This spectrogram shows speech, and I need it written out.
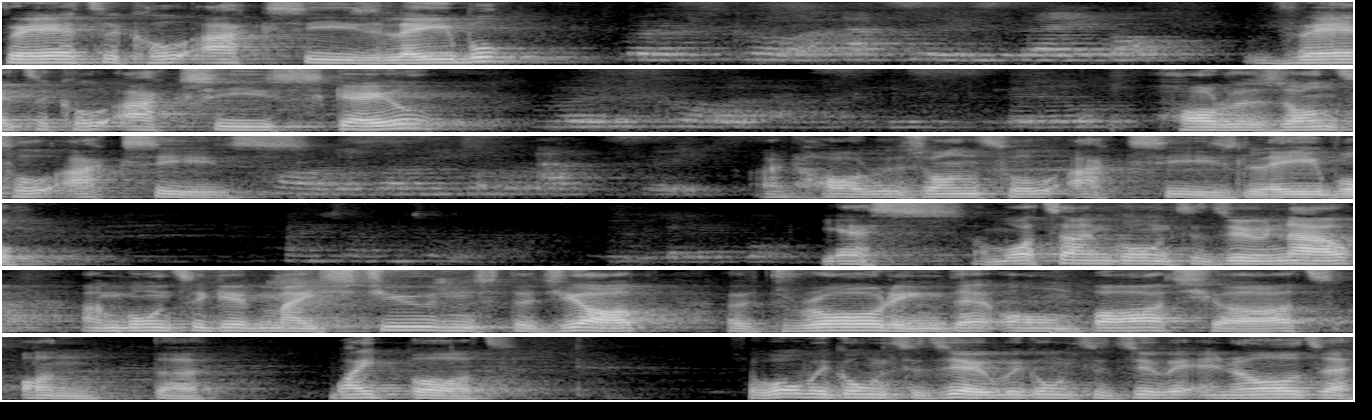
Vertical axes label vertical axis scale, horizontal axes, and horizontal axes label. Yes, and what I'm going to do now, I'm going to give my students the job of drawing their own bar charts on the whiteboard. So what we're going to do, we're going to do it in order.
